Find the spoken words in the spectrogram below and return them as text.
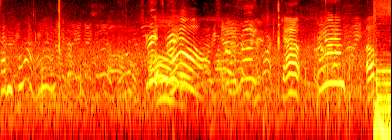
Seven four. Oh, wow. Wow. Ciao. Hang on him. Oh.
